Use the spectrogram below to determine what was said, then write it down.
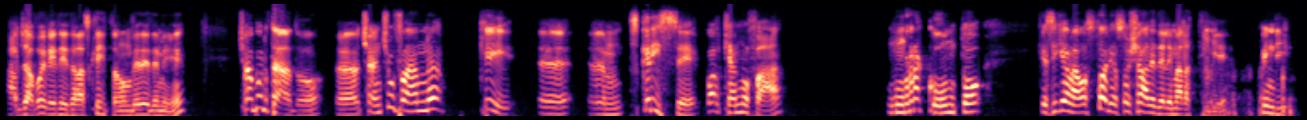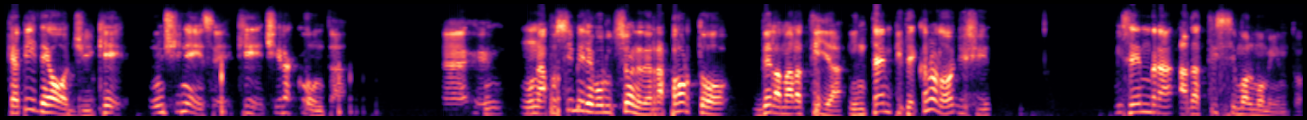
ah già, voi vedete la scritta, non vedete me, ci ha portato eh, Chen Chu Fan che eh, ehm, scrisse qualche anno fa un racconto che si chiamava Storia sociale delle malattie. Quindi capite oggi che un cinese che ci racconta eh, una possibile evoluzione del rapporto della malattia in tempi tecnologici mi sembra adattissimo al momento.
